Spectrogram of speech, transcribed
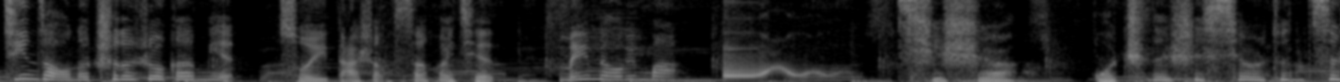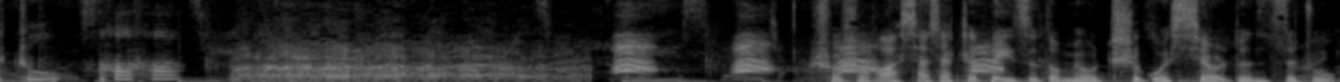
今早呢吃的热干面，所以打赏三块钱，没毛病吧？其实我吃的是希尔顿自助，哈哈。”说实话，夏夏这辈子都没有吃过希尔顿自助，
